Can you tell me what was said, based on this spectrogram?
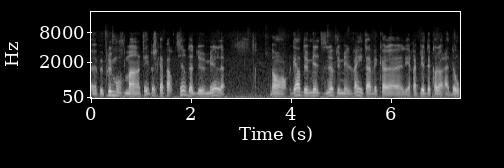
un peu plus mouvementé, parce qu'à partir de 2000, bon, on regarde 2019-2020, il était avec euh, les Rapides de Colorado.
